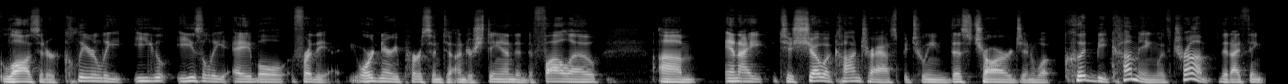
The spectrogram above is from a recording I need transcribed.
laws that are clearly e- easily able for the ordinary person to understand and to follow. Um, and I to show a contrast between this charge and what could be coming with Trump that I think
